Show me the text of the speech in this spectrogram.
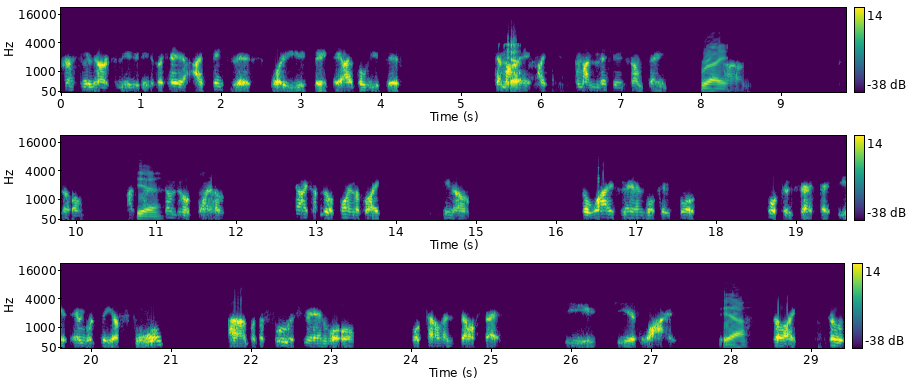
person in our community. It's like, hey, I think this. What do you think? Hey, I believe this. Am Yeah. I like am I missing something? Right. Um, so I Yeah. come to a point of I come to a point of like, you know, the wise man will con- will, will confess that he is inwardly a fool, uh, but the foolish man will will tell himself that he he is wise. Yeah. So like so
